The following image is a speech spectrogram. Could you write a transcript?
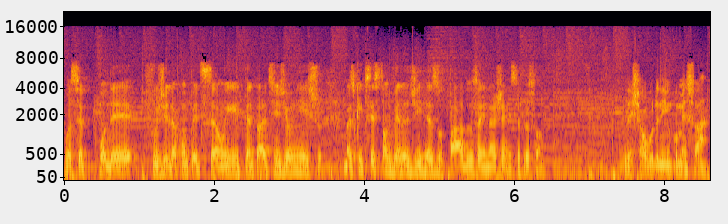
você poder fugir da competição e tentar atingir o um nicho. Mas o que, que vocês estão vendo de resultados aí na agência, pessoal? Vou deixar o Bruninho começar.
